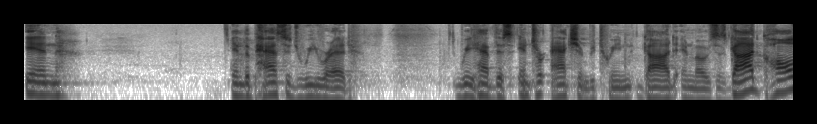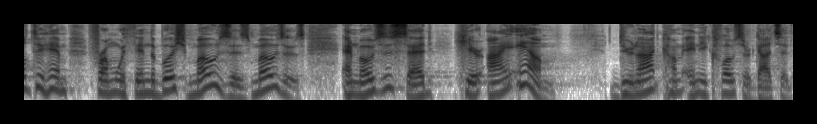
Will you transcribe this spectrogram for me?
In, in the passage we read, we have this interaction between God and Moses. God called to him from within the bush, Moses, Moses. And Moses said, Here I am. Do not come any closer, God said.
